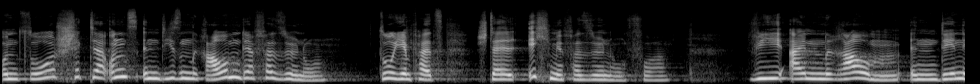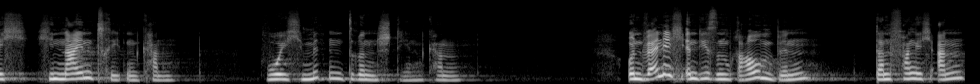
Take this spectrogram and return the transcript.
Und so schickt er uns in diesen Raum der Versöhnung. So jedenfalls stelle ich mir Versöhnung vor, wie einen Raum, in den ich hineintreten kann, wo ich mittendrin stehen kann. Und wenn ich in diesem Raum bin, dann fange ich an,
